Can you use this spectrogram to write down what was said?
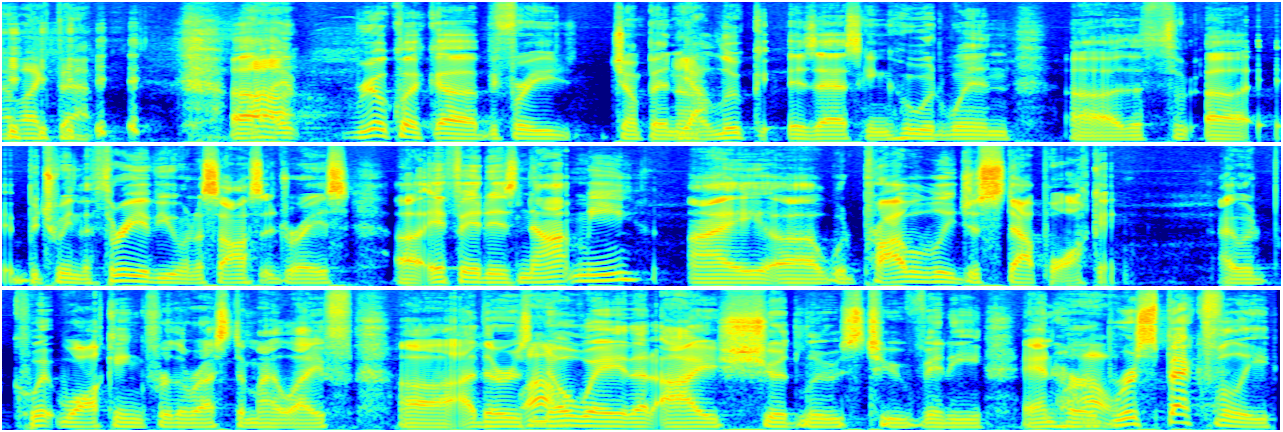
I like that. Uh, real quick uh, before you jump in, Yeah. uh, Luke is asking who would win uh, the th- uh, between the three of you in a sausage race. Uh, if it is not me, I uh, would probably just stop walking. I I would quit walking for the rest of my life. Uh, there's Wow. no way that I should lose to Vinny and Herb Wow. respectfully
